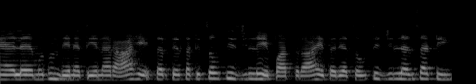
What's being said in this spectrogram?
न्यायालयामधून देण्यात येणार आहे. तर त्यासाठी चौतीस जिल्हे हे पात्र आहे. तर या चौतीस जिल्ह्यांसाठी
